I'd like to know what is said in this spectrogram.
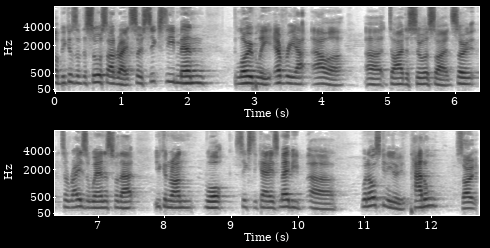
or because of the suicide rate. So 60 men globally every hour uh, die to suicide. So to raise awareness for that, you can run, walk 60 k's. Maybe uh, what else can you do? Paddle. So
